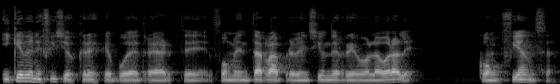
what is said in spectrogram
¿Y qué beneficios crees que puede traerte fomentar la prevención de riesgos laborales? Confianza.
